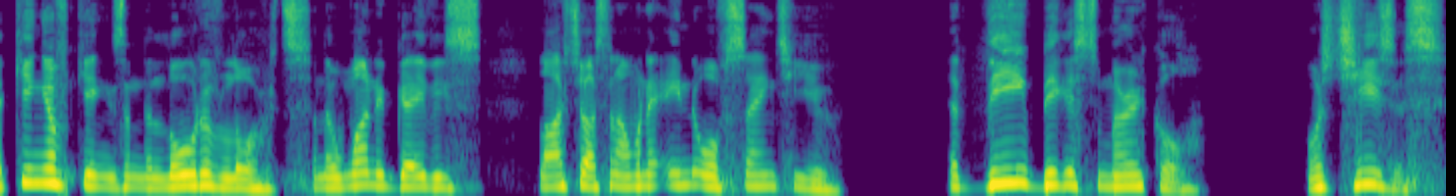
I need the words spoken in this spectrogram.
the King of Kings and the Lord of Lords and the one who gave his life to us. And I want to end off saying to you that the biggest miracle was Jesus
